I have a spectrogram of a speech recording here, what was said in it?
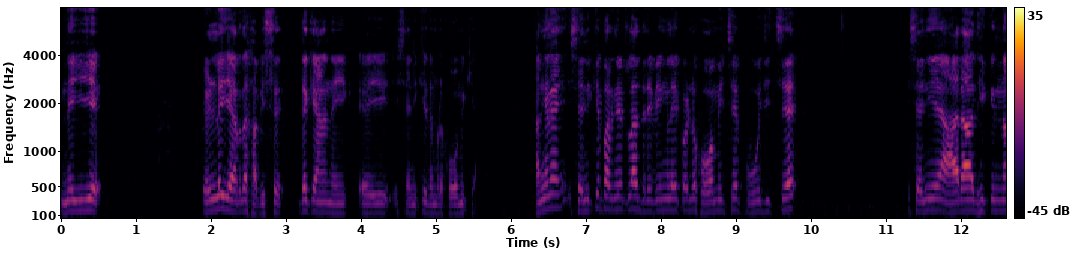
നെയ്യ് എള്ള് ചേർന്ന ഹവിസ് ഇതൊക്കെയാണ് നെയ്യ് ഈ ശനിക്ക് നമ്മൾ ഹോമിക്കുക. അങ്ങനെ ശനിക്ക് പറഞ്ഞിട്ടുള്ള ദ്രവ്യങ്ങളെ കൊണ്ട് ഹോമിച്ച് പൂജിച്ച് ശനിയെ ആരാധിക്കുന്ന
